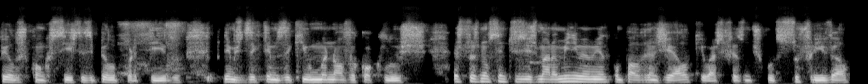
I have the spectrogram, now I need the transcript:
pelos congressistas e pelo partido. Podemos dizer que temos aqui uma nova coqueluche. As pessoas não se entusiasmaram minimamente com Paulo Rangel, que eu acho que fez um discurso sofrível,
